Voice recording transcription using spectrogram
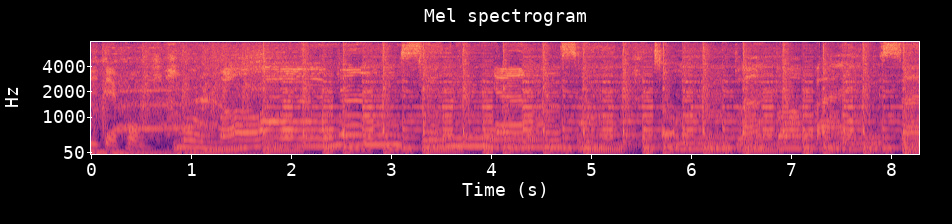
ดีเจพงษ์ายสิยังสาจมปลักบ่ไปใส่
